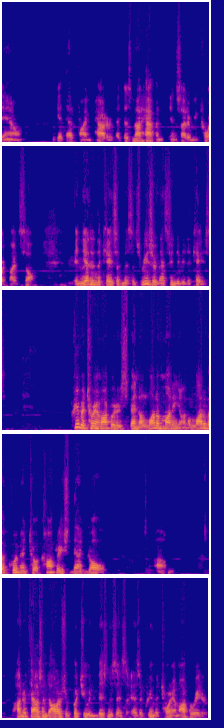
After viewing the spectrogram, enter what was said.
down to get that fine powder. That does not happen inside a retort by itself. And yet, in the case of Mrs. Reeser, that seemed to be the case. Crematorium operators spend a lot of money on a lot of equipment to accomplish that goal. Um, $100,000 would put you in business as, as a crematorium operator.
